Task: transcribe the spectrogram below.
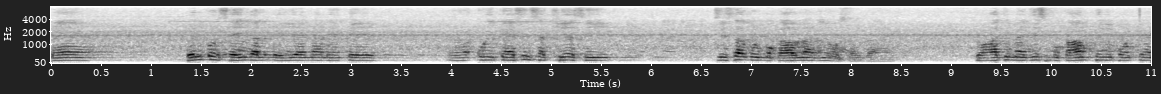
ਮੈਂ ਬਿਲਕੁਲ ਸਹੀ ਗੱਲ ਕਹੀ ਹੈ ਇਹਨਾਂ ਨੇ ਕਿ ਉਹ ਇੱਕ ਐਸੀ ਸ਼ਖਸੀਅਤ ਸੀ ਜਿਸ ਦਾ ਕੋਈ ਮੁਕਾਬਲਾ ਨਹੀਂ ਹੋ ਸਕਦਾ ਹੈ। ਤੋ ਅੱਜ ਮੈਂ ਜਿਸ ਮੁਕਾਮ ਤੇ ਵੀ ਪਹੁੰਚਿਆ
